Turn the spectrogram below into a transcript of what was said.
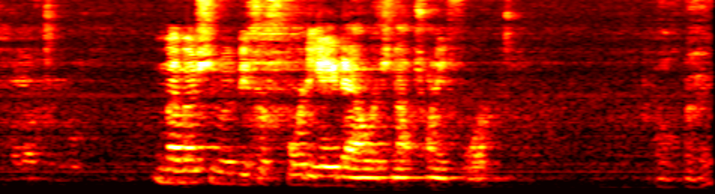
somebody else can go. My motion would be for forty-eight hours, not twenty-four. Okay.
